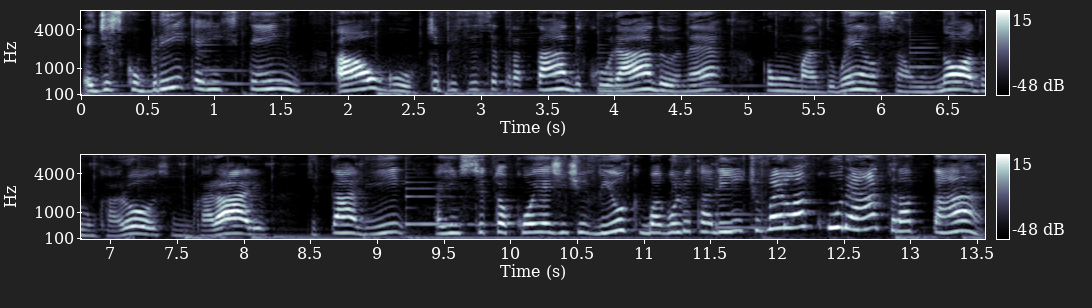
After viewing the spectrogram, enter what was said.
É descobrir que a gente tem algo que precisa ser tratado e curado, né? Como uma doença, um nódulo, um caroço, um caralho, que tá ali, a gente se tocou e a gente viu que o bagulho tá ali, a gente vai lá curar, tratar.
